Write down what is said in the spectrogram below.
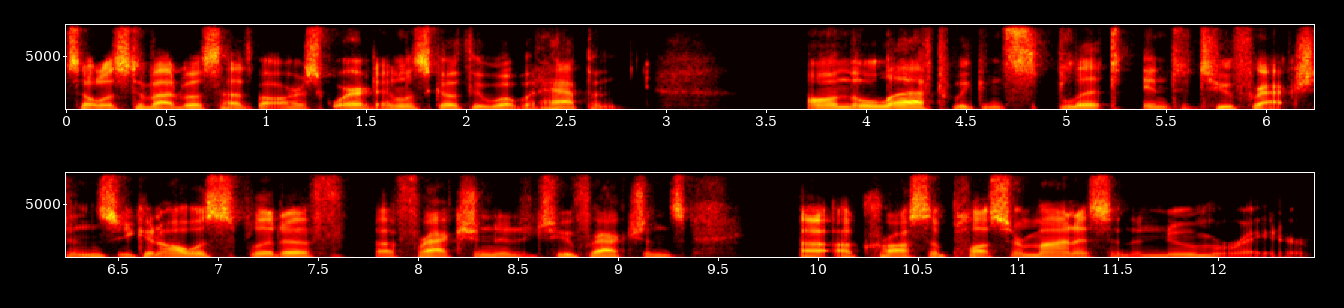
So let's divide both sides by r squared, and let's go through what would happen. On the left, we can split into two fractions. You can always split a, a fraction into two fractions uh, across a plus or minus in the numerator.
